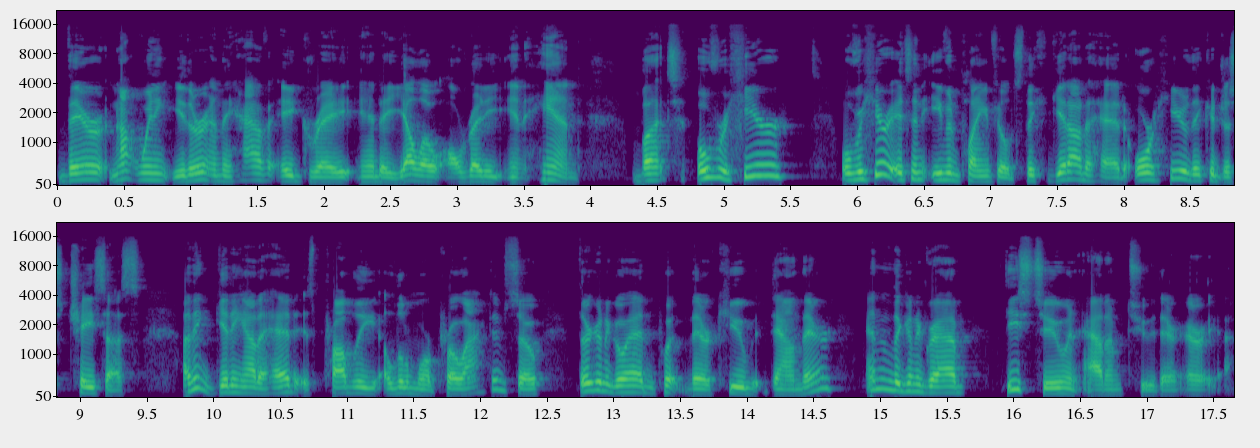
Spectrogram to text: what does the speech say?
they're not winning either, and they have a gray and a yellow already in hand. But over here, over here it's an even playing field, so they could get out ahead, or here they could just chase us. I think getting out ahead is probably a little more proactive, so they're going to go ahead and put their cube down there, and then they're going to grab these two and add them to their area.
